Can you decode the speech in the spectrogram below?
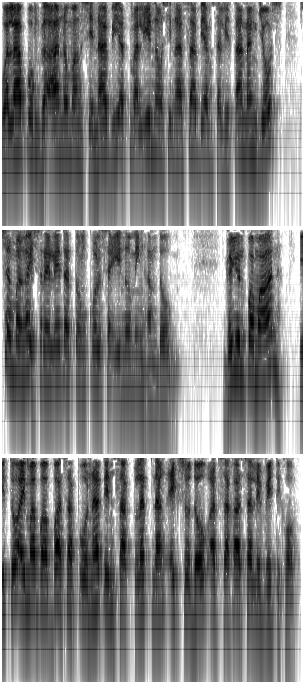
Wala pong gaano mang sinabi at malinaw sinasabi ang salita ng Diyos sa mga Israelita tungkol sa inuming handog. Gayunpaman, ito ay mababasa po natin sa aklat ng Exodo at saka sa Levitico.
